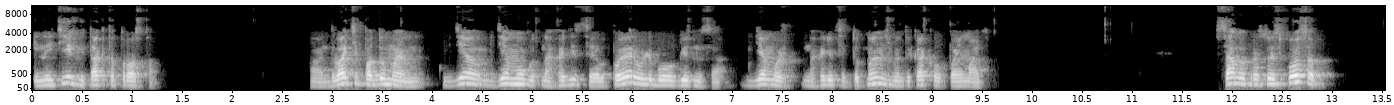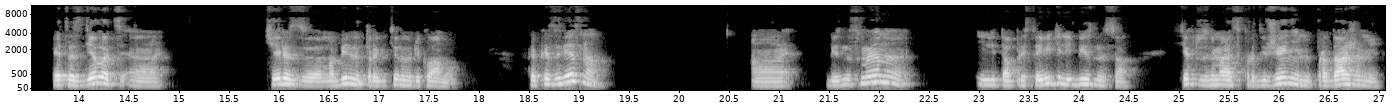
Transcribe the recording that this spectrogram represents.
И найти их не так-то просто. А, давайте подумаем, где, где могут находиться ЛПР у любого бизнеса, где может находиться топ-менеджмент и как его поймать. Самый простой способ это сделать э, через мобильную таргетированную рекламу. Как известно, э, бизнесмены или там представители бизнеса, те, кто занимается продвижениями, продажами,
